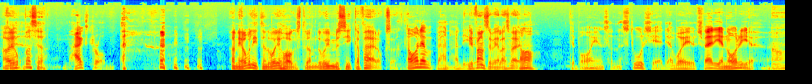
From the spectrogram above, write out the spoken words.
Ja, det hoppas jag. Hagström. Ja, när jag var liten då var det Hagström. Det var ju musikaffär också. Ja, det, han hade ju... Det fanns över hela Sverige. Ja, det var ju en sån där stor kedja. Det var ju Sverige, Norge Ja.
